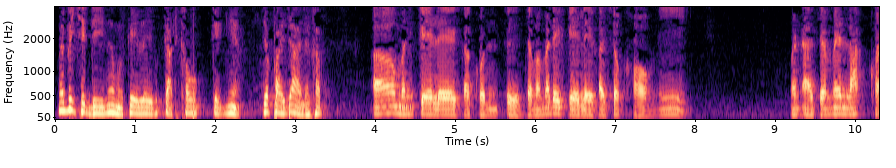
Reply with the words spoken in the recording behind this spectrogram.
ไม่ไม่เฉดดีนะเหมือนเกเรกัดเขาเก่งเนี่ย จะไปได้หรือครับ เออมันเกเรกับคนอื่น แต่มันไม่ได้เกเรกับเจ้าของนี่ มันอาจจะไม่รักใคร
